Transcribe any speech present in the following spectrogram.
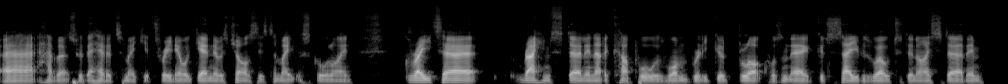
uh, Havertz with the header to make it 3 0. Again, there was chances to make the scoreline greater. Raheem Sterling had a couple. Was one really good block, wasn't there? Good save as well to deny Sterling.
